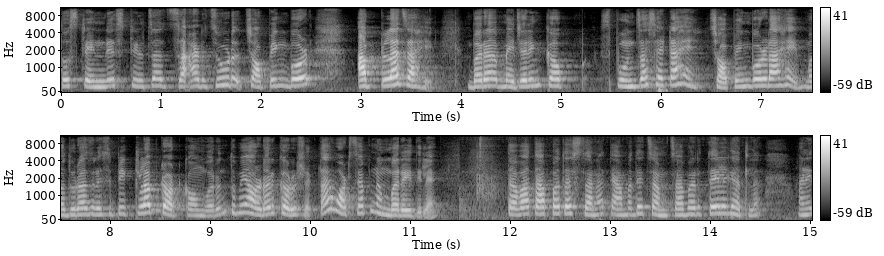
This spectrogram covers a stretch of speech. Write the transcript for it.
तो स्टेनलेस स्टीलचा जाडजूड चॉपिंग बोर्ड आपलाच आहे. बरं मेजरिंग कप स्पूनचा सेट आहे चॉपिंग बोर्ड आहे. मधुराज रेसिपी क्लब डॉट कॉमवरून तुम्ही ऑर्डर करू शकता. व्हॉट्सअप नंबरही दिला आहे तवा तापत असताना त्यामध्ये चमचाभर तेल घातलं आणि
